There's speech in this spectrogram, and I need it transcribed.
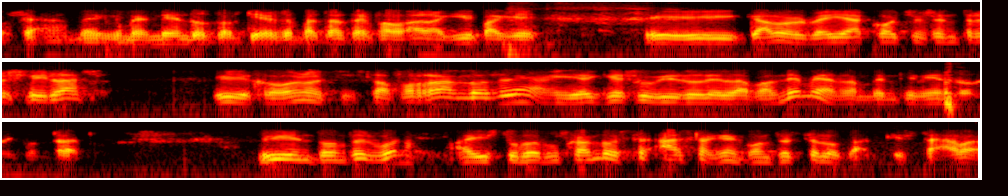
O sea, ven- vendiendo tortillas de patata y favar aquí para que... Y claro, él veía coches en tres filas y dijo, bueno, está forrándose y hay que subirle la pandemia al vencimiento de contrato. Y entonces, bueno, ahí estuve buscando hasta que encontré este local, que estaba,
